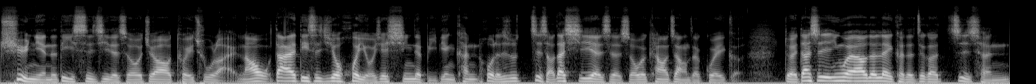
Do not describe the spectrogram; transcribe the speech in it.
去年的第四季的时候就要推出来，然后大概第四季就会有一些新的笔电看，或者是至少在 CES 的时候会看到这样的规格，对，但是因为 Alder Lake 的这个制程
